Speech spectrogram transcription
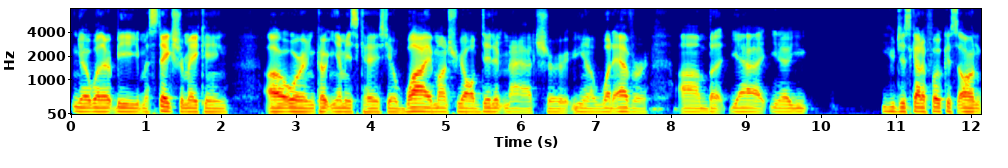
you know, whether it be mistakes you're making, uh, or in Kotkaniemi's case, you know, why Montreal didn't match, or you know, whatever. Um, but yeah, you know, you you just got to focus on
